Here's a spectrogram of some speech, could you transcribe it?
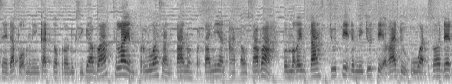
saya dapat meningkat ke produksi gabah selain perluasan tanah pertanian atau sabah. Pemerintah cuti demi cuti radu uat sodet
